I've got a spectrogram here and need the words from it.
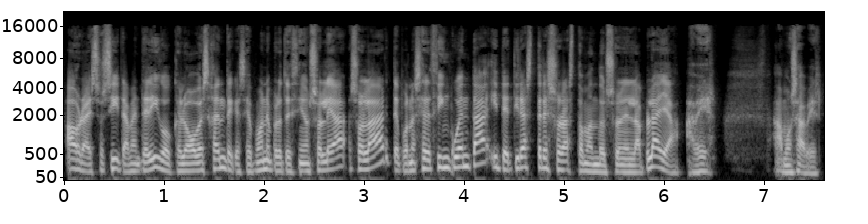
Ahora, eso sí, también te digo que luego ves gente que se pone protección solar, te pones el 50 y te tiras tres horas tomando el sol en la playa. A ver, vamos a ver,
